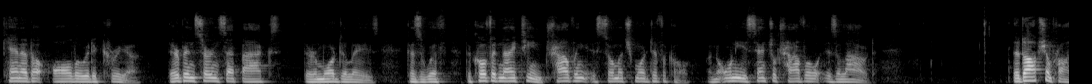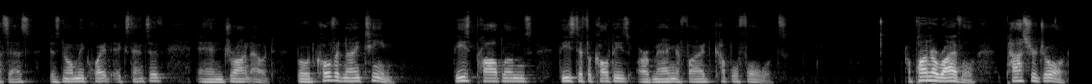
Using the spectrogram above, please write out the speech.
Canada all the way to Korea. There have been certain setbacks, there are more delays. Because with the COVID 19, traveling is so much more difficult, and only essential travel is allowed. The adoption process is normally quite extensive and drawn out. But with COVID 19, these problems, these difficulties are magnified couple folds. Upon arrival, Pastor Joel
